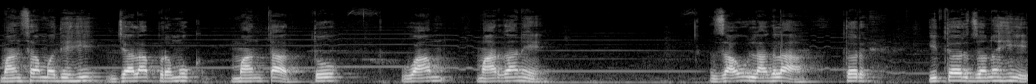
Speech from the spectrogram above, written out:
माणसामध्येही ज्याला प्रमुख मानतात तो वाम मार्गाने जाऊ लागला तर इतर जणही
